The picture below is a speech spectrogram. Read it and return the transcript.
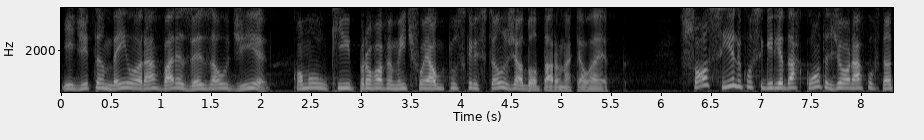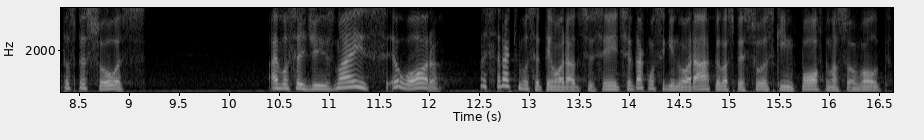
e de também orar várias vezes ao dia, como o que provavelmente foi algo que os cristãos já adotaram naquela época. Só assim ele conseguiria dar conta de orar por tantas pessoas. Aí você diz, mas eu oro. Mas será que você tem orado o suficiente? Você está conseguindo orar pelas pessoas que importam à sua volta?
